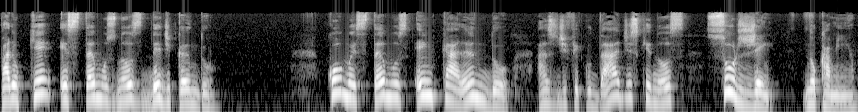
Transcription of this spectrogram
Para o que estamos nos dedicando? Como estamos encarando as dificuldades que nos surgem no caminho?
